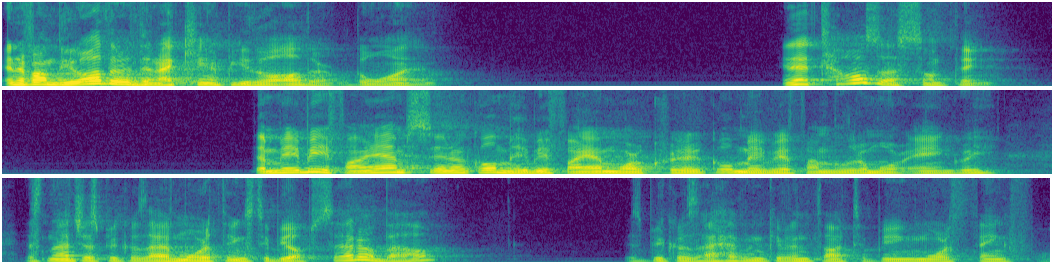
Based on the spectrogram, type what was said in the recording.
And if I'm the other, then I can't be the other, the one. And that tells us something. That maybe if I am cynical, maybe if I am more critical, maybe if I'm a little more angry, it's not just because I have more things to be upset about, it's because I haven't given thought to being more thankful.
